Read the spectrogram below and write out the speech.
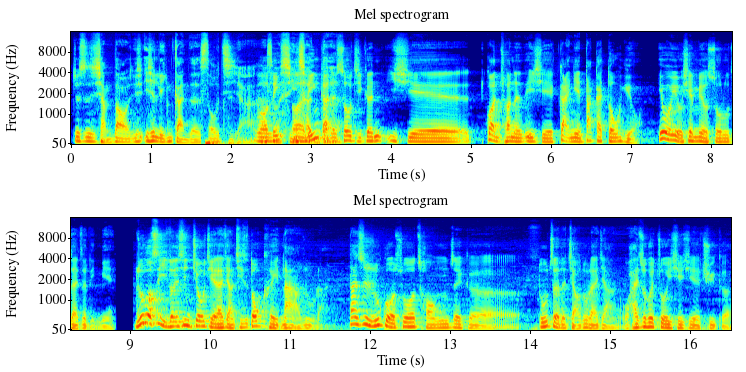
就是想到一一些灵感的收集啊？我灵呃灵感的收集跟一些贯穿的一些概念大概都有，因为我有些没有收录在这里面。如果是以人性纠结来讲，其实都可以纳入了。但是如果说从这个读者的角度来讲，我还是会做一些些的区隔。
